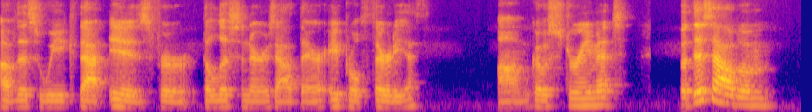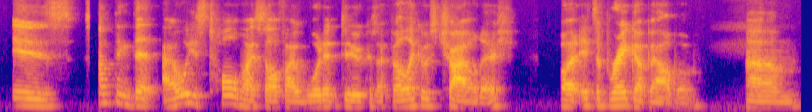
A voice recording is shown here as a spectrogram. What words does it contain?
of this week. That is for the listeners out there, April 30th. Um, go stream it. But this album is something that I always told myself I wouldn't do because I felt like it was childish. But it's a breakup album. Um,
